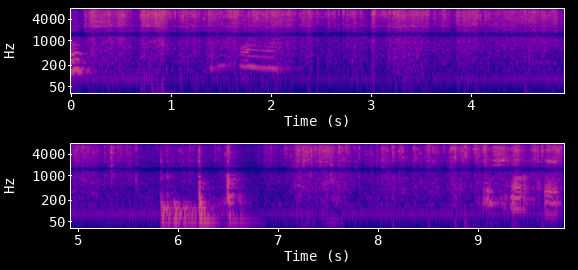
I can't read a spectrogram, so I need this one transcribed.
идут. Прикольно. И шнурки.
